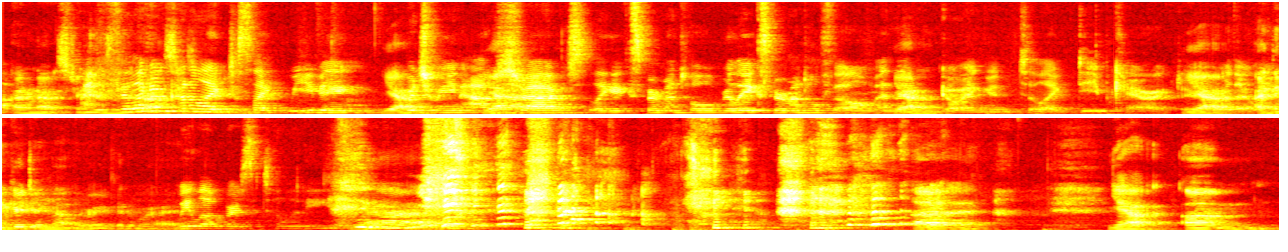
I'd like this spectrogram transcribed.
like. I don't know. I Strangers. in feel like I'm kind of like just like weaving Yeah. between abstract, like experimental, really experimental film, and then going into like deep character. Yeah. they're, I think you're doing that in a very good way. We love versatility. Yeah. uh, yeah. Um,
